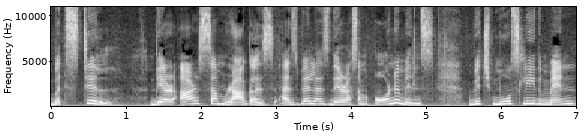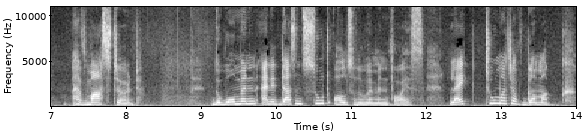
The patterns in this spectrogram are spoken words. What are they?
But still, there are some ragas as well as there are some ornaments which mostly the men have mastered the woman and it doesn't suit also the women voice like too much of gamak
